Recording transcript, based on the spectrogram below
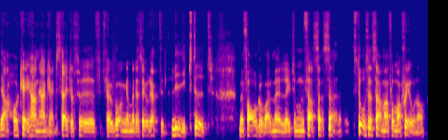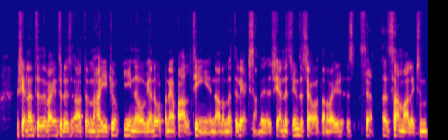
ja okej okay, han, han kan säkert få igång det men det ser ju rätt likt ut med Fagervall med liksom ungefär stort sett samma formationer. Jag kände inte, det var inte att de, han gick in och vände upp och ner på allting när de mötte Leksand. Det kändes ju inte så utan det var ju samma liksom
